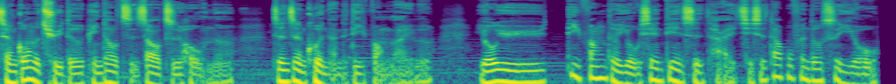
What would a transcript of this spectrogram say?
成功的取得频道执照之后呢，真正困难的地方来了。由于地方的有线电视台，其实大部分都是由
